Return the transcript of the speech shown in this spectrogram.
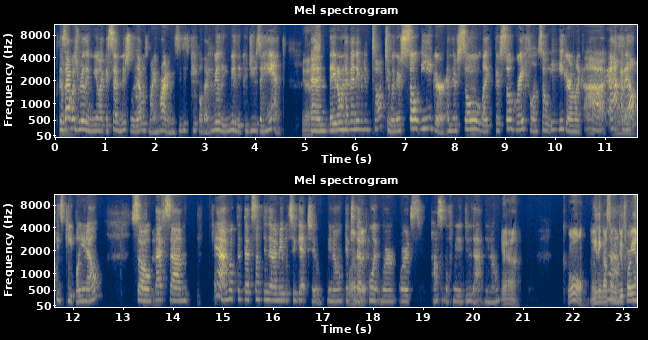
because that was really, me. like I said initially, that was my heart. I mean, see these people that really, really could use a hand. And they don't have anybody to talk to and they're so eager and they're so Yeah. like they're so grateful and so eager i'm like ah i gotta Yeah. help these people you know so Yes. that's um yeah i hope that that's something that i'm able to get to you know get Love to that it. point where where it's possible for me to do that you know yeah. Cool. Anything else I can do for you?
